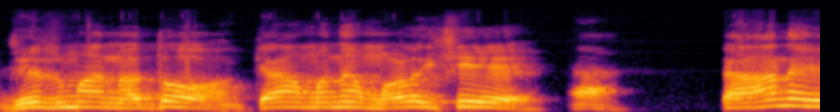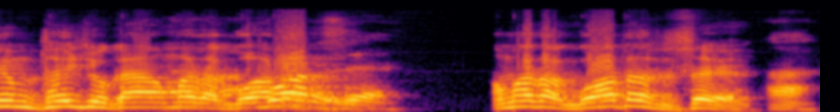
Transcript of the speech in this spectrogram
જીજમાન હતો ક્યાં મને મળી છે હા. કે આને એમ થઈ ગયું કે આ અમારા ગોર છે. અમારા ગોત જ છે. હા.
